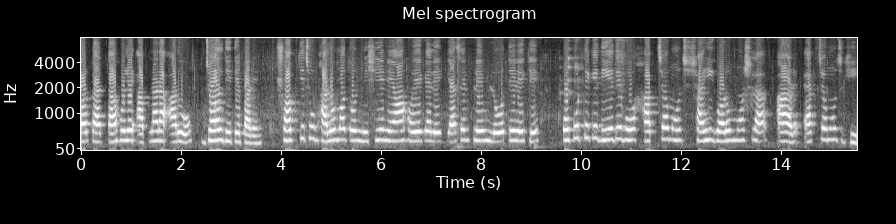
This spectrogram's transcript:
দরকার, তাহলে আপনারা আরও জল দিতে পারেন। সব কিছু ভালো মতন মিশিয়ে নেওয়া হয়ে গেলে গ্যাসের ফ্লেম লোতে রেখে ওপর থেকে দিয়ে দেব হাফ চামচ শাহি গরম মশলা আর এক চামচ ঘি।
